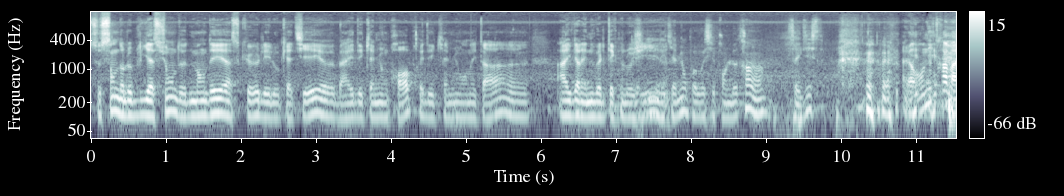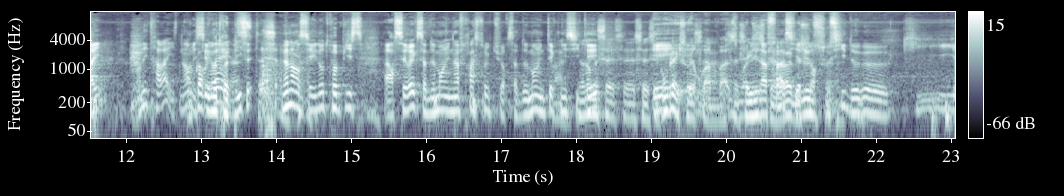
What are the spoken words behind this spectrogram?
se sentent dans l'obligation de demander à ce que les locatiers euh, bah, aient des camions propres et des camions en état, euh, aillent vers les nouvelles technologies. Les camions peuvent aussi prendre le train, hein. ça existe. Alors on y travaille. On y travaille. Non, mais Encore c'est une vrai. autre piste. Non, non, c'est une autre piste. Alors c'est vrai que ça demande une infrastructure, ça demande une technicité. Mais c'est- c'est Et complexe. ouais, on va pas ça- ça voiler la existe, face. ouais, il y a le sûr. souci de euh, qui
